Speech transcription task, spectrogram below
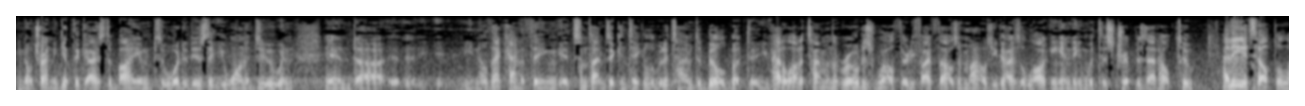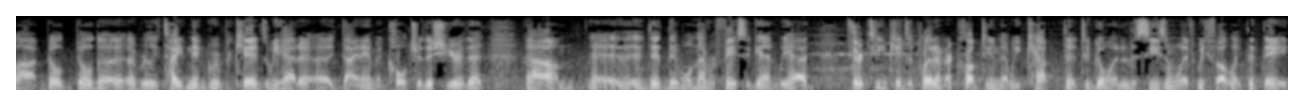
you know trying to get the guys to buy into what it is that you want to do, and and uh, you know that kind of thing. It, sometimes it can take a little bit of time to build, but you've had a lot of time on the road as well. Thirty-five thousand miles you guys are logging ending with this trip. Has that helped too? I think it's helped a lot. Build build a, a really tight knit group of kids. We had a, a dynamic culture this year that, um, uh, that that we'll never face again. We had thirteen kids that played on our club team that we kept. To, to go into the season with. We felt like that they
